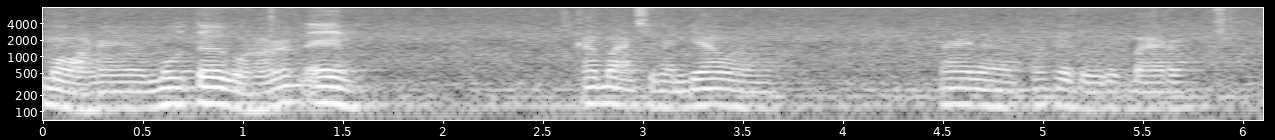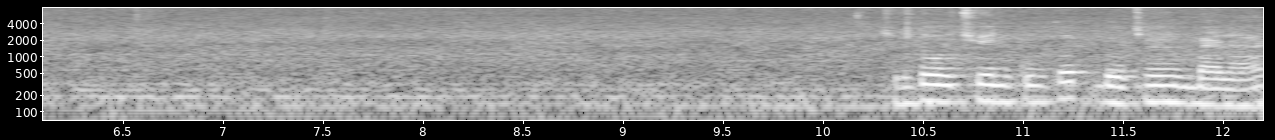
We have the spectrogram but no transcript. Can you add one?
Mỏ này, motor của nó rất êm. Các bạn chỉ cần đeo vào tay là có thể đổi được bài rồi. Chúng tôi chuyên cung cấp đồ chơi bài lá.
